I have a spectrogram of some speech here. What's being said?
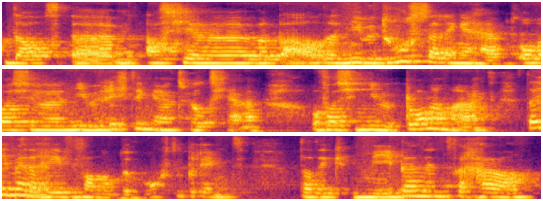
dat um, als je bepaalde nieuwe doelstellingen hebt, of als je een nieuwe richting uit wilt gaan, of als je nieuwe plannen maakt, dat je mij daar even van op de hoogte brengt. Dat ik mee ben in het verhaal.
